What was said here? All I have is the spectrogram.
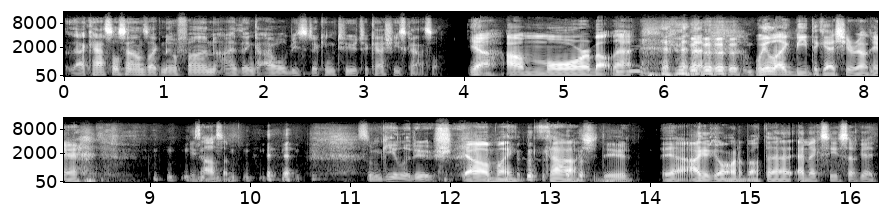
That castle sounds like no fun. I think I will be sticking to Takeshi's castle. Yeah, I'm more about that. we like beat Takeshi around here. He's awesome. Some Gila douche. Oh my gosh, dude. Yeah, I could go on about that. MXC is so good.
